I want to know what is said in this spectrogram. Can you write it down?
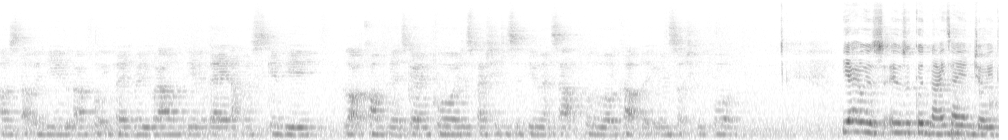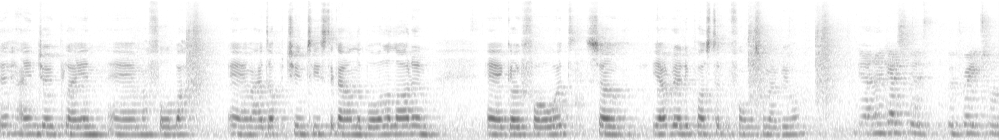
I'll start with you. I thought you played really well the other day. That must give you a lot of confidence going forward, especially just a few minutes out before the World Cup that you're in such good form. Yeah, it was it was a good night. I enjoyed it. I enjoyed playing um, a fullback. Um, I had opportunities to get on the ball a lot and uh, go forward. So yeah, really positive performance from everyone. Yeah, and I guess with, with Rachel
